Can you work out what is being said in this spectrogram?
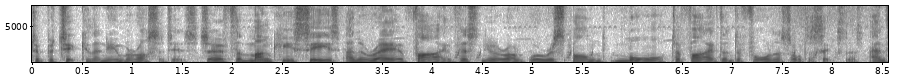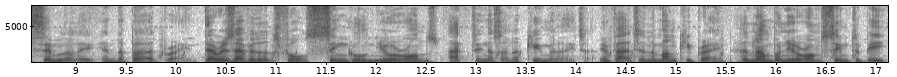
to particular numerosities. So if the monkey sees an array of five, this neuron will respond more to five than to fourness or to sixness. And similarly in the bird brain. There is evidence for single neurons acting as an accumulator. In fact, in the monkey brain, the number neurons seem to be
